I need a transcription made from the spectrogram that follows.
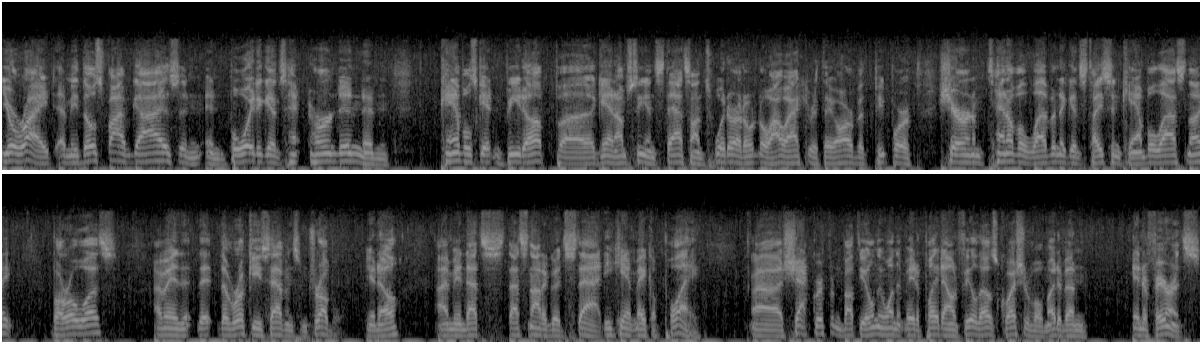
you're right. I mean, those five guys and, and Boyd against Herndon and Campbell's getting beat up. Uh, again, I'm seeing stats on Twitter. I don't know how accurate they are, but people are sharing them. 10 of 11 against Tyson Campbell last night. Burrow was. I mean, the, the rookie's having some trouble. You know, I mean that's that's not a good stat. He can't make a play. Uh, Shaq Griffin about the only one that made a play downfield. That was questionable. Might have been interference.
